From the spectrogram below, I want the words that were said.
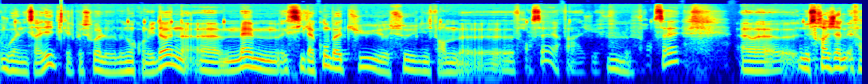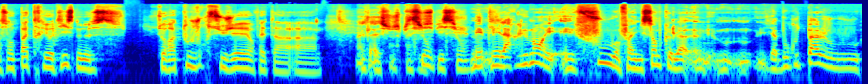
ou un Israélite, quel que soit le, nom qu'on lui donne, euh, même s'il a combattu sous l'uniforme euh, français, enfin un juif hmm. français, ne sera jamais, enfin son patriotisme ne sera toujours sujet en fait à, la suspicion. Mais, mais l'argument est, fou. Enfin, il me semble que euh, il y a beaucoup de pages où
